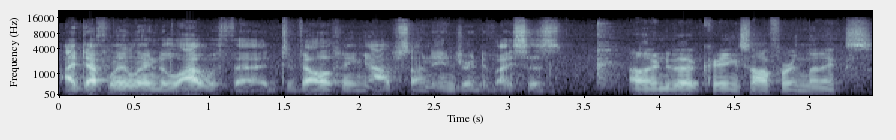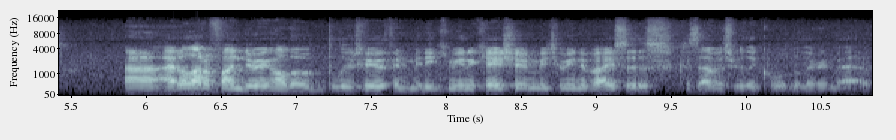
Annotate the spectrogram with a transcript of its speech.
I definitely learned a lot with uh, developing apps on Android devices. I learned about creating software in Linux. Uh, I had a lot of fun doing all the Bluetooth and MIDI communication between devices because that was really cool to learn about.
